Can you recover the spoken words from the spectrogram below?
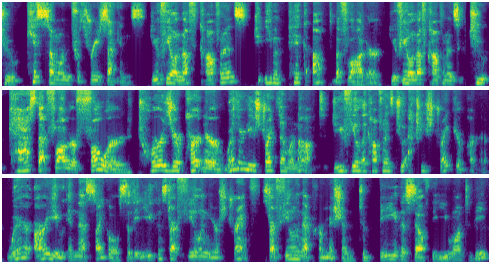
to kiss someone for three seconds? Do you feel enough confidence to even pick up the flogger? Flogger? Do you feel enough confidence to cast that flogger forward towards your partner, whether you strike them or not? Do you feel the confidence to actually strike your partner? Where are you in that cycle so that you can start feeling your strength, start feeling that permission to be the self that you want to be?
